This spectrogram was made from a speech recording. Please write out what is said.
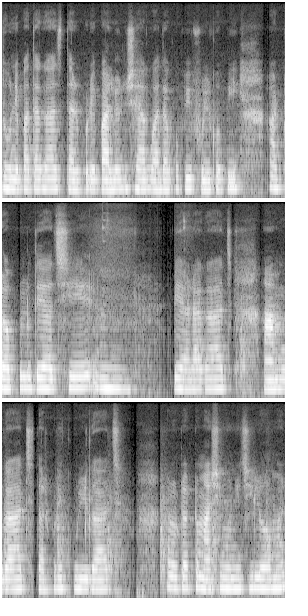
ধনে পাতা গাছ, তারপরে পালং শাক, বাঁধাকপি, ফুলকপি আর টবগুলোতে আছে পেয়ারা গাছ, আম গাছ, তারপরে কুল গাছ আর ওটা একটা মাসিমণি ছিল আমার।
